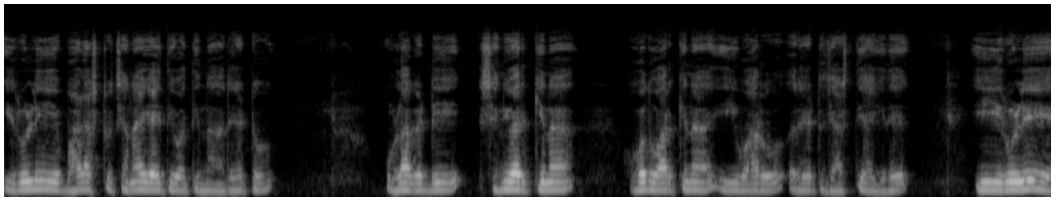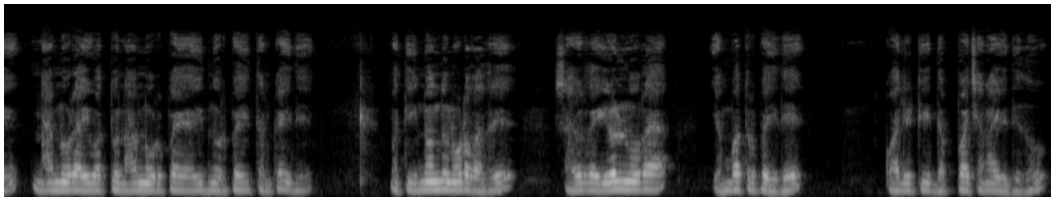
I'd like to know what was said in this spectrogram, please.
ಈರುಳ್ಳಿ ಭಾಳಷ್ಟು ಚೆನ್ನಾಗಿ ಐತಿ ಇವತ್ತಿನ ರೇಟು. ಉಳ್ಳಾಗಡ್ಡಿ ಶನಿವಾರಕ್ಕಿನ, ಹೋದ ವಾರಕ್ಕಿನ ಈ ವಾರ ರೇಟ್ ಜಾಸ್ತಿ ಆಗಿದೆ. ಈ ಈರುಳ್ಳಿ ನಾನ್ನೂರ ಐವತ್ತು ನಾನ್ನೂರು ರೂಪಾಯಿ ಐದುನೂರು ರೂಪಾಯಿ ತನಕ ಇದೆ. ಮತ್ತು ಇನ್ನೊಂದು ನೋಡೋದಾದರೆ ಸಾವಿರದ ಏಳ್ನೂರ ಎಂಬತ್ತು ರೂಪಾಯಿ ಇದೆ. ಕ್ವಾಲಿಟಿ ದಪ್ಪ ಚೆನ್ನಾಗಿದ್ದಿದ್ದು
